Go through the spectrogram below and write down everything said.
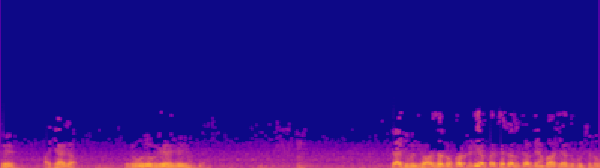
ਫਿਰ ਆ ਜਾਏਗਾ ਫਿਰ ਉਦੋਂ ਵੀ ਇਹ ਜਿਹੀ ਹੁੰਦਾ। ਤੇ ਅੱਜ ਵਿਸ਼ਵਾਸ ਹੈ ਲੋਕਾਂ ਨੂੰ ਜਿਹੜੀ ਆਪਾਂ ਇੱਥੇ ਗੱਲ ਕਰਦੇ ਹਾਂ ਬਾਹਰ ਜਾ ਕੇ ਪੁੱਛ ਲਓ।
